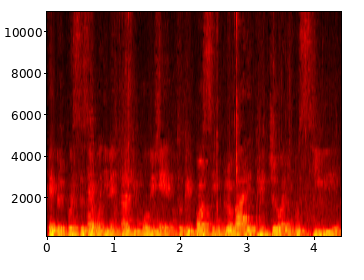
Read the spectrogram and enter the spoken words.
e per questo siamo diventati un movimento che possa inglobare più giovani possibili.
